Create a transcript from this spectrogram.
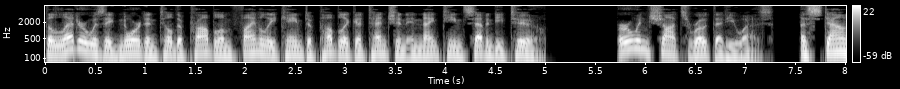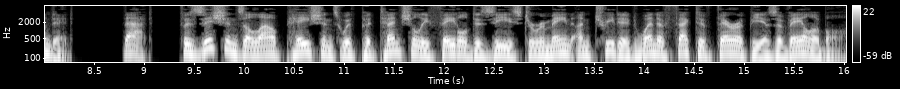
The letter was ignored until the problem finally came to public attention in 1972. Erwin Schatz wrote that he was «astounded» that Physicians allow patients with potentially fatal disease to remain untreated when effective therapy is available."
